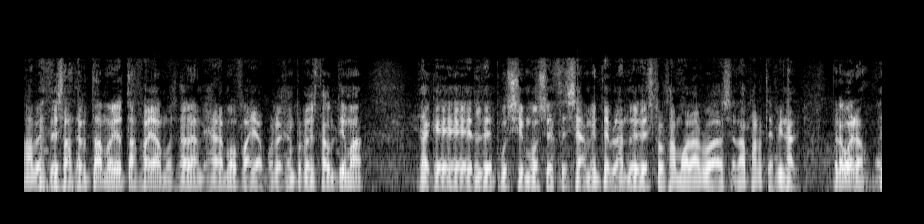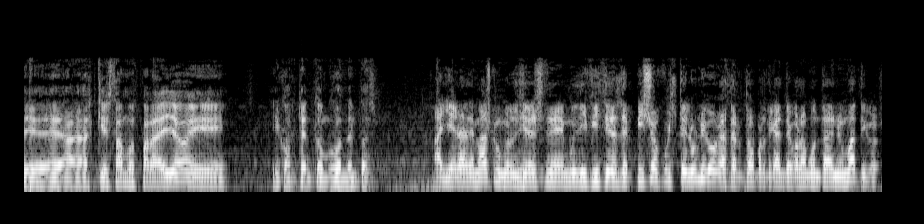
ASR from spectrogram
a veces acertamos y otras fallamos. Ahora, me hemos fallado, por ejemplo, en esta última, ya que le pusimos excesivamente blando y destrozamos las ruedas en la parte final. Pero bueno, oye, aquí estamos para ello y, y contentos, muy contentos. Ayer además, con condiciones eh, muy difíciles de piso, fuiste el único que acertó prácticamente con la monta de neumáticos.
